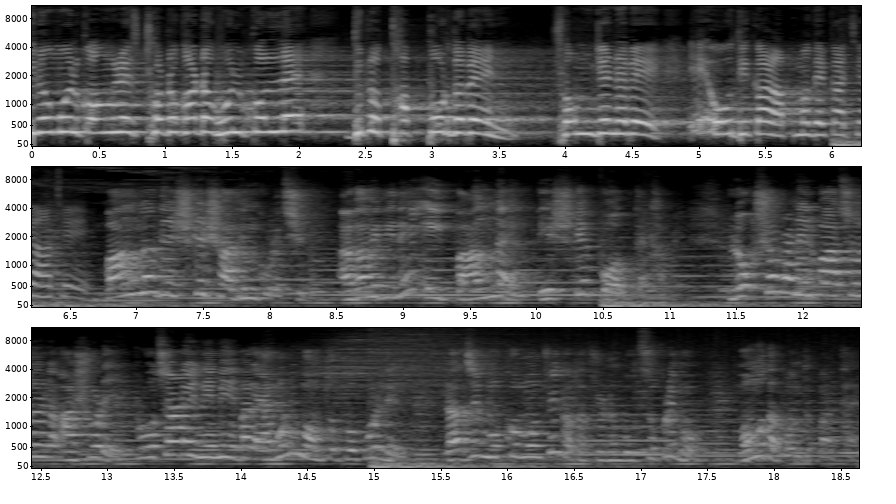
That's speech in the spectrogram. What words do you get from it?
তৃণমূল কংগ্রেস ছোটোখাটো ভুল করলে দুটো থাপ্পড় দেবেন, সমঝে নেবে। এ অধিকার আপনাদের কাছে আছে। বাংলাদেশকে স্বাধীন করেছিল। আগামী দিনে এই বাংলাই দেশকে পথ দেখাবে। লোকসভা নির্বাচনের আসরে প্রচারে নেমে এবার এমনই মন্তব্য করলেন রাজ্যের মুখ্যমন্ত্রী তথা তৃণমূল সুপ্রিমো মমতা বন্দ্যোপাধ্যায়।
